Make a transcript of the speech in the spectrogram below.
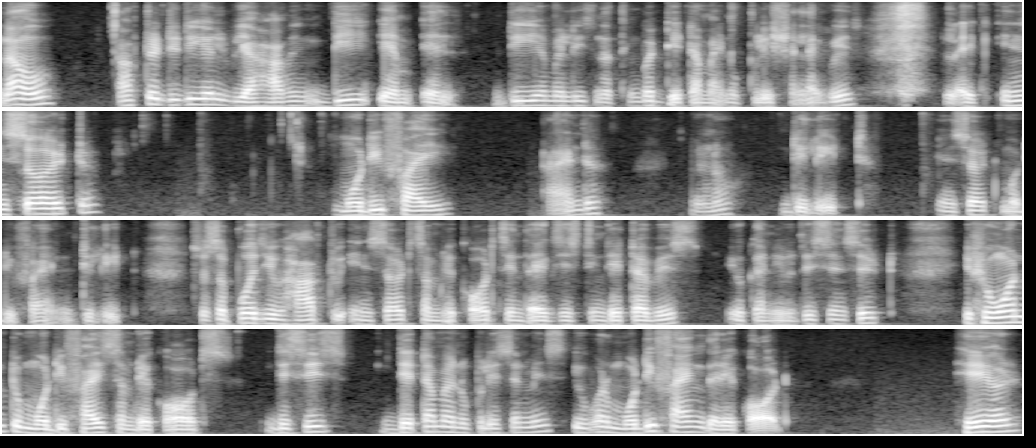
Now after DDL we are having DML DML is nothing but data manipulation language. Like insert modify and you know delete. Insert modify and delete. So suppose you have to insert some records in the existing database. You can use this insert. If you want to modify some records this is data manipulation means you are modifying the record. Here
